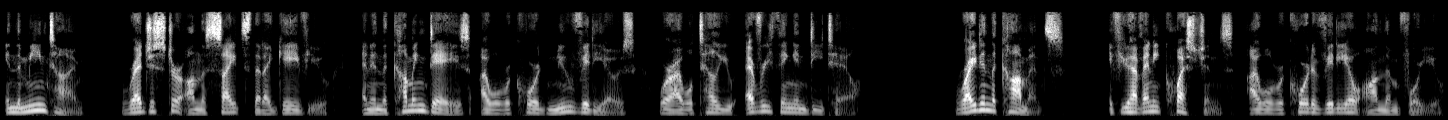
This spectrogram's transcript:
In the meantime, register on the sites that I gave you, and in the coming days, I will record new videos where I will tell you everything in detail. Write in the comments. If you have any questions, I will record a video on them for you.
